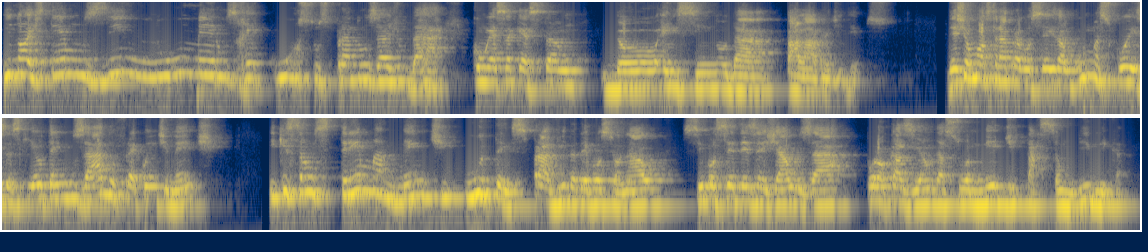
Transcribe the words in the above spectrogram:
E nós temos inúmeros recursos para nos ajudar com essa questão do ensino da palavra de Deus. Deixa eu mostrar para vocês algumas coisas que eu tenho usado frequentemente e que são extremamente úteis para a vida devocional, se você desejar usar por ocasião da sua meditação bíblica.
